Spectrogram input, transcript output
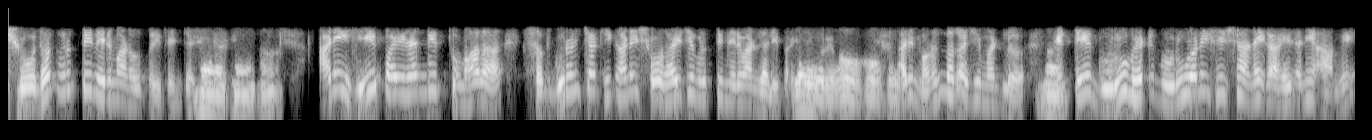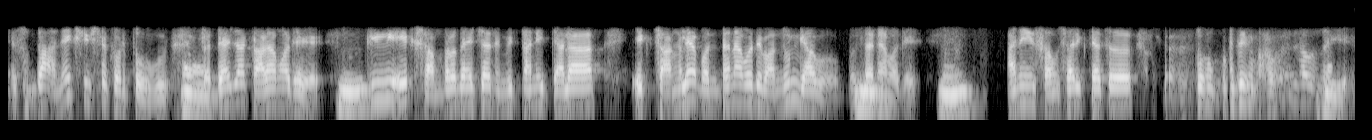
शोधक वृत्ती निर्माण होत नाही त्यांच्या ठिकाणी. आणि ही पहिल्यांदी तुम्हाला सद्गुरूंच्या ठिकाणी शोधायची वृत्ती निर्माण झाली पाहिजे हो हो हो आणि म्हणून मग अशी म्हटलं. की ते गुरु भेट गुरु आणि शिष्य अनेक आहेत आणि आम्ही सुद्धा अनेक शिष्य करतो. सध्याच्या काळामध्ये. की एक संप्रदायाच्या निमित्ताने त्याला एक चांगल्या बंधनामध्ये बांधून घ्यावं बंधनामध्ये. आणि संसारिक त्याचं तो कुठेतरी भावून जाऊ नये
